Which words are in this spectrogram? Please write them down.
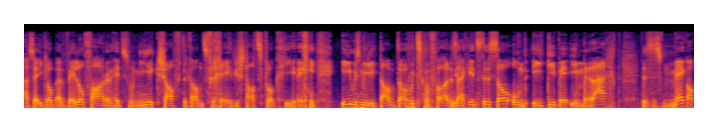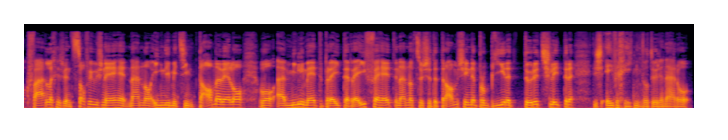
also, ich glaube, ein Velofahrer hat es noch nie geschafft, den ganzen Verkehr in der Stadt zu blockieren. ich als militanter Autofahrer sage jetzt das so und ich gebe ihm recht, dass es mega gefährlich ist, wenn es so viel Schnee hat, dann noch irgendwie mit seinem Damenvelo, wo einen Millimeter breiten Reifen hat und dann noch zwischen den Tramschienen probieren durchzuschlittern. Das ist einfach irgendwo durch auch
